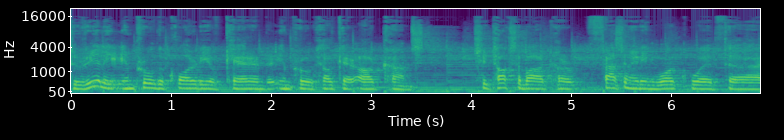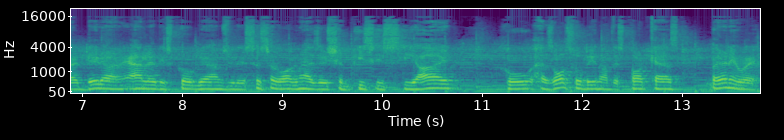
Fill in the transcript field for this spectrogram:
to really improve the quality of care and to improve healthcare outcomes. She talks about her fascinating work with uh, data and analytics programs with a sister organization, PCCI, who has also been on this podcast. But anyway,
